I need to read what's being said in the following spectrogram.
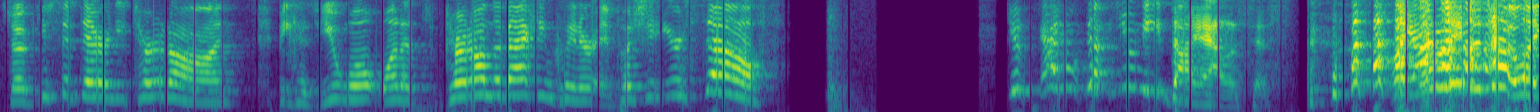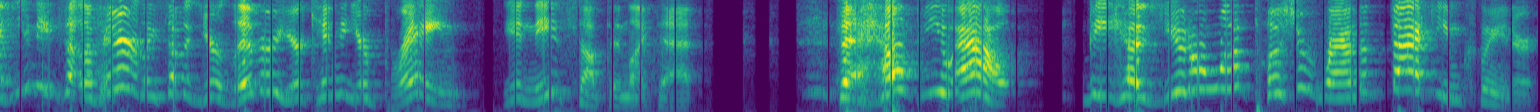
So if you sit there and you turn it on because you won't want to turn on the vacuum cleaner and push it yourself, you, I don't know. You need dialysis. like I don't even know. Like you need some, apparently something. Your liver, your kidney, your brain. You need something like that to help you out because you don't want to push around a vacuum cleaner.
